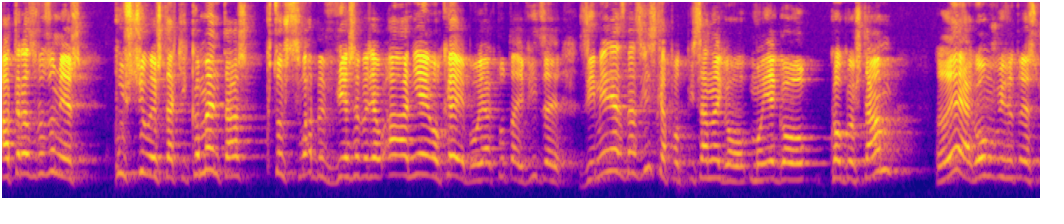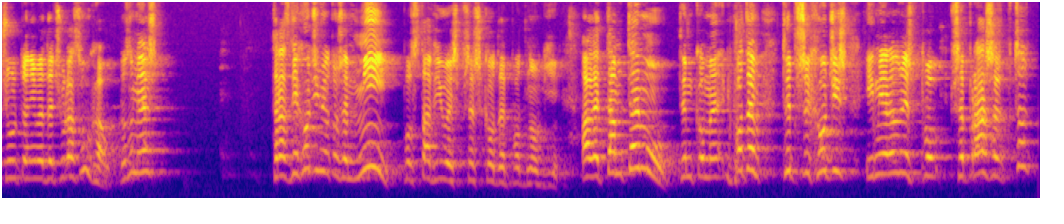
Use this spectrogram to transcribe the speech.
A teraz rozumiesz, puściłeś taki komentarz, ktoś słaby w wierze powiedział, a nie, okej, okay, bo jak tutaj widzę z imienia, z nazwiska podpisanego mojego kogoś tam, to nie, jak on mówi, że to jest ciul, to nie będę ciula słuchał. Rozumiesz? Teraz nie chodzi mi o to, że mi postawiłeś przeszkodę pod nogi, ale tamtemu, tym komentarzem. I potem ty przychodzisz i mnie rozumiesz, po, przepraszasz. Co?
